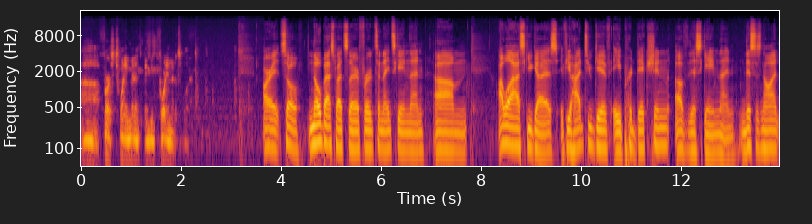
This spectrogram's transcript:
uh, first 20 minutes, maybe 40 minutes play. All right, so no best bets there for tonight's game. Then um, I will ask you guys if you had to give a prediction of this game. Then this is not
